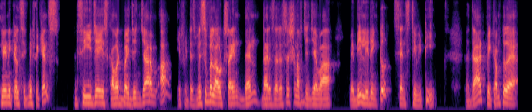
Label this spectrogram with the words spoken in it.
Clinical significance. CEJ is covered by gingiva. If it is visible outside, then there is a recession of gingiva, maybe leading to sensitivity. With that, we come to the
